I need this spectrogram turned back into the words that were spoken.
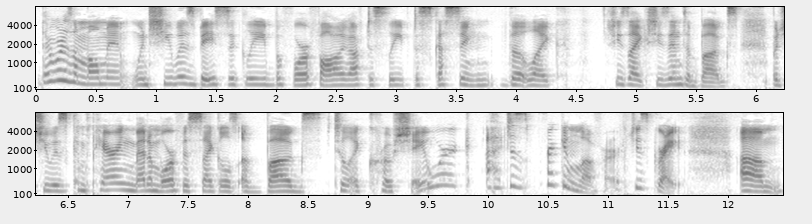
there was a moment when she was basically, before falling off to sleep, discussing the, like, she's like, she's into bugs, but she was comparing metamorphosis cycles of bugs to, like, crochet work. I just freaking love her. She's great. Um,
